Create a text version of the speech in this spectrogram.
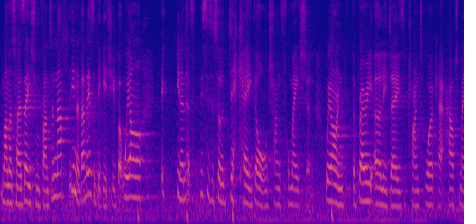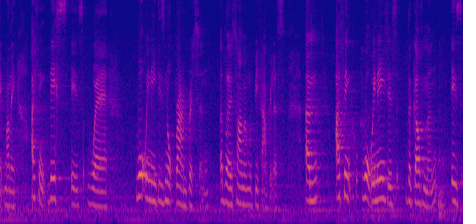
monetization front, and that, you know, that is a big issue, but we are, you know, this is a sort of decade-old transformation. We are in the very early days of trying to work out how to make money. I think this is where what we need is not Brand Britain, although Simon would be fabulous. Um, I think what we need is the government is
